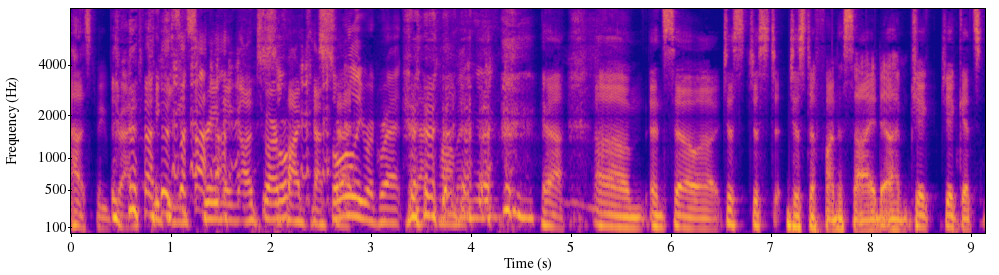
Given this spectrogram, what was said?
has to be dragged kicking and screaming onto our Sor- podcast. Sorely regret that comment. yeah. Um, and so uh, just just just a fun aside. Um, Jake Jake gets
